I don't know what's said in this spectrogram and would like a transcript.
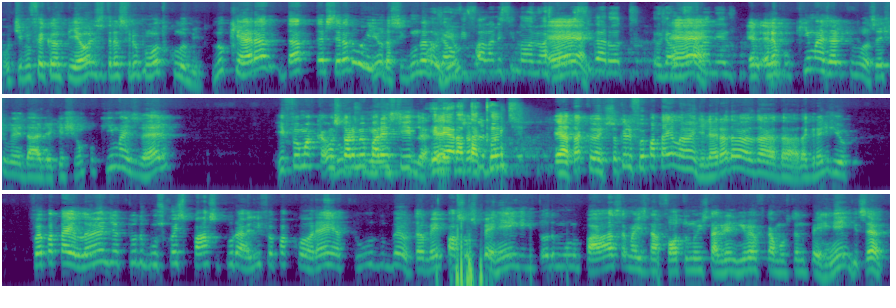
o time foi campeão, ele se transferiu para um outro clube. Luke era da terceira do Rio, da segunda do Rio. Eu já ouvi falar nesse nome, eu acho é, que é esse garoto. Eu já ouvi é, falar nele. Ele, ele, é um pouquinho mais velho que você, deixa eu ver a idade aqui, chegou um pouquinho mais velho. E foi uma, uma história meio parecida. Ele é, era atacante? Ele, é, atacante, só que ele foi para Tailândia, ele era da, da, da, da Grande Rio. Foi para Tailândia, tudo, buscou espaço por ali, foi para Coreia, tudo, meu, também passou os perrengues que todo mundo passa, mas na foto no Instagram ninguém vai ficar mostrando perrengue, certo?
